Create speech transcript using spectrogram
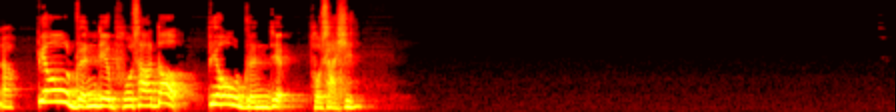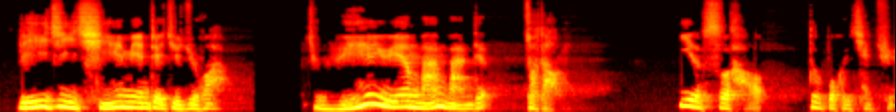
啊，标准的菩萨道，标准的菩萨心。立即前面这几句话，就圆圆满满的做到了，一丝毫。都不会欠缺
